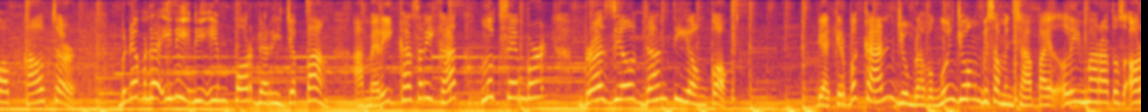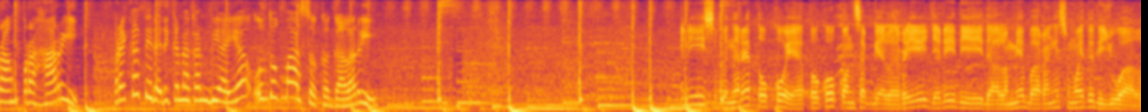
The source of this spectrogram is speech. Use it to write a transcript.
pop culture. Benda-benda ini diimpor dari Jepang, Amerika Serikat, Luxembourg, Brazil, dan Tiongkok. Di akhir pekan, jumlah pengunjung bisa mencapai 500 orang per hari. Mereka tidak dikenakan biaya untuk masuk ke galeri. Ini sebenarnya toko ya, toko konsep galeri. Jadi di dalamnya barangnya semua itu dijual.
